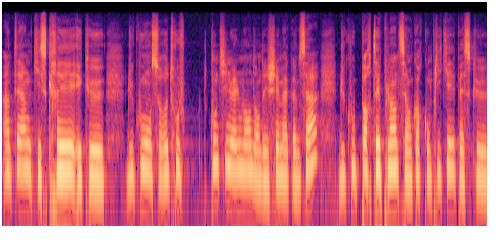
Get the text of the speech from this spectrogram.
interne qui se crée et que du coup, on se retrouve continuellement dans des schémas comme ça. Du coup, porter plainte, c'est encore compliqué parce que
